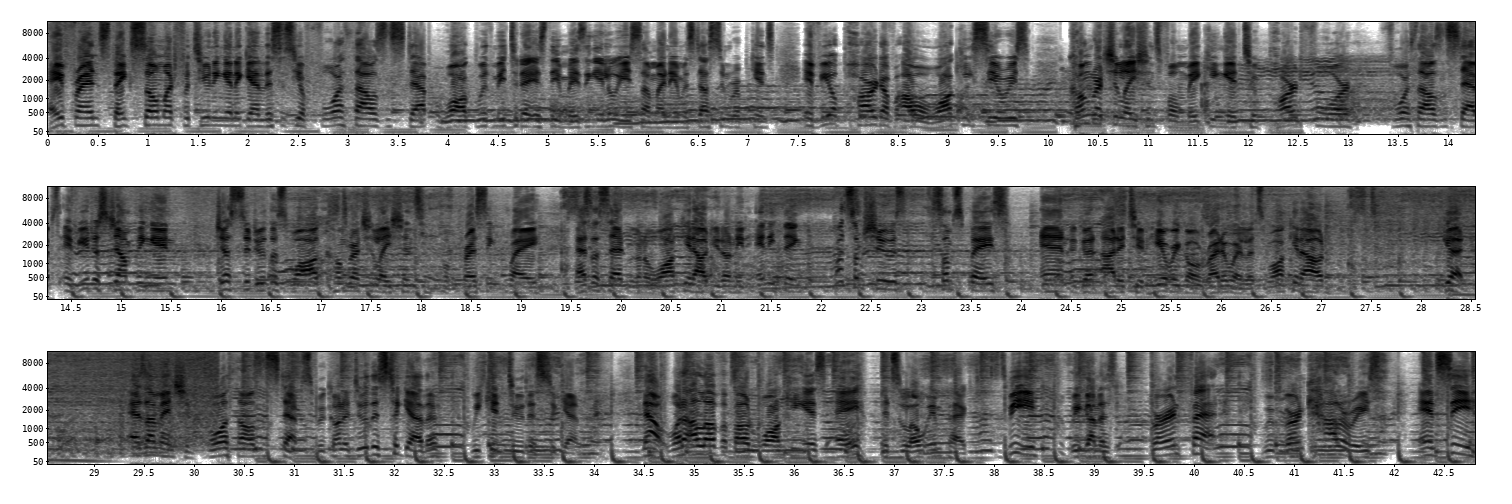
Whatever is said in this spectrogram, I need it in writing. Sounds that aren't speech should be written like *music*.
Hey friends, thanks so much for tuning in again. This is your 4,000 step walk. With me today is the amazing Eloisa. My name is Dustin Ripkins. If you're part of our walking series, congratulations for making it to part four, 4,000 steps. If you're just jumping in just to do this walk, congratulations for pressing play. As I said, we're gonna walk it out. You don't need anything but some shoes, some space, and a good attitude. Here we go, right away. Let's walk it out. Good as I mentioned, 4,000 steps. We're gonna do this together. We can do this together. Now, what I love about walking is A, it's low impact. B, we're gonna burn fat, we burn calories, and C,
